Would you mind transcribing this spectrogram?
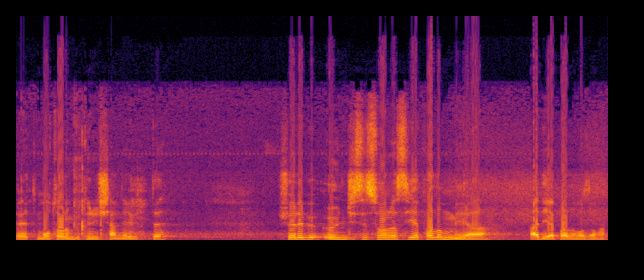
Evet motorun bütün işlemleri bitti. Şöyle bir öncesi sonrası yapalım mı ya? Hadi yapalım o zaman.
